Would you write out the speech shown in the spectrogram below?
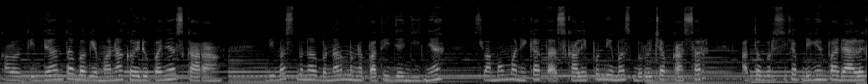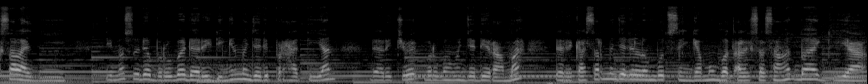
kalau tidak entah bagaimana kehidupannya sekarang. Dimas benar-benar menepati janjinya, selama menikah tak sekalipun Dimas berucap kasar atau bersikap dingin pada Alexa lagi. Dimas sudah berubah dari dingin menjadi perhatian, dari cuek berubah menjadi ramah, dari kasar menjadi lembut sehingga membuat Alexa sangat bahagia.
